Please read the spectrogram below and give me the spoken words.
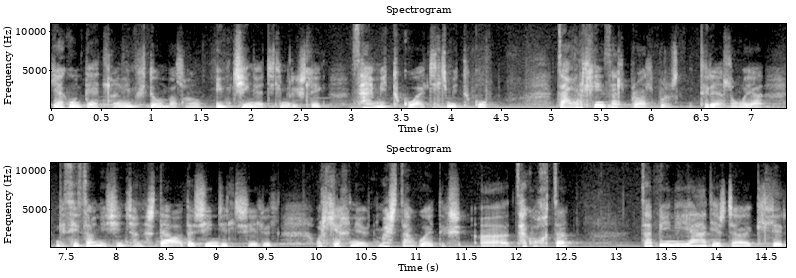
яг үнтэй адилхан эмэгтэй хүн болгон эмчийн ажил мэргэжлийг сайн мэдхгүй, ажиллаж мэдхгүй. За урлагийн салбар бол тэр ялангуяа ингээ сезоны шин чанартай. Одоо шинэ жил жишээлбэл урлагийнхны хувьд маш завгүй байдаг цаг хугацаа. За би энэ яад ярьж байгаа гэхэлэр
